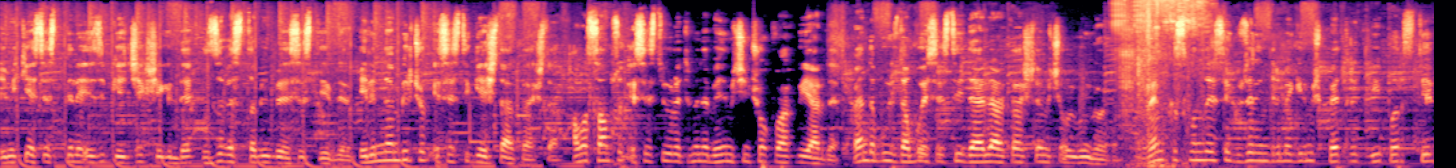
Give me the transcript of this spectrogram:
M2 SSD'leri ezip geçecek şekilde hızlı ve stabil bir SSD diyebilirim. Elimden birçok SSD geçti arkadaşlar. Ama Samsung SSD üretiminde benim için çok farklı yerde. Ben de bu yüzden bu SSD'yi değerli arkadaşlarım için uygun gördüm. RAM kısmında ise güzel indirime girmiş Patrick Viper Steel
